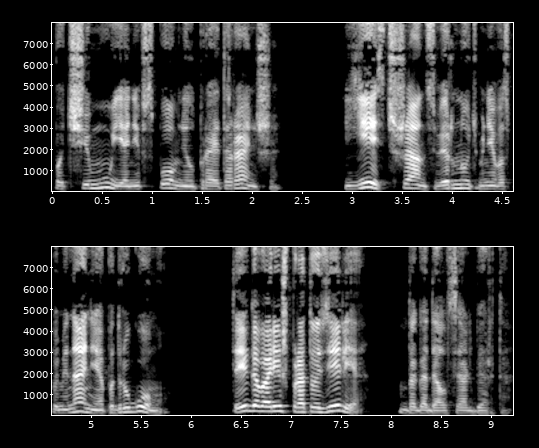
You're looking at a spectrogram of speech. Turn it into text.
Почему я не вспомнил про это раньше? Есть шанс вернуть мне воспоминания по-другому. Ты говоришь про то зелье? догадался Альберта.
